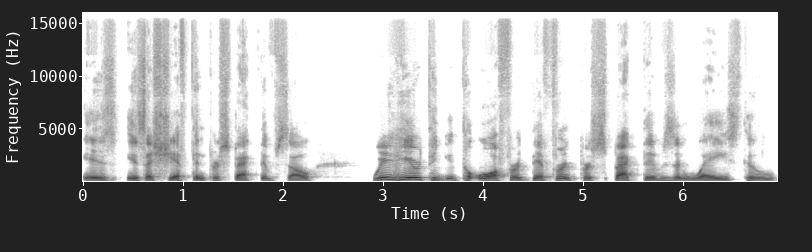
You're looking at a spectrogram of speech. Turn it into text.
is is a shift in perspective. So we're here to to offer different perspectives and ways to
